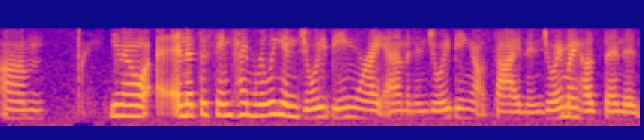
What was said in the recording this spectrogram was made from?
um you know, and at the same time really enjoy being where I am and enjoy being outside and enjoy my husband and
